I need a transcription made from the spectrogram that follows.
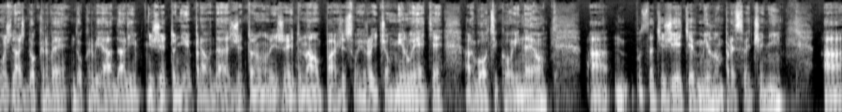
možno až do, krve, do krvi hádali, že to nie je pravda, že, to, že je to naopak, že svojich rodičov milujete alebo koho iného. A v podstate žijete v milnom presvedčení a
